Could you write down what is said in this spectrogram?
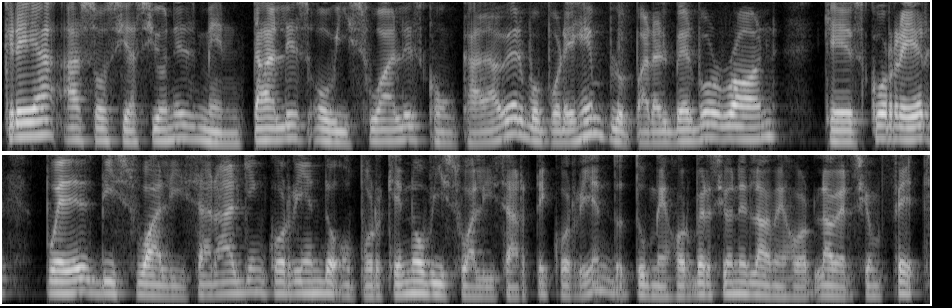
Crea asociaciones mentales o visuales con cada verbo. Por ejemplo, para el verbo run, que es correr, puedes visualizar a alguien corriendo o por qué no visualizarte corriendo. Tu mejor versión es la mejor, la versión fit.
